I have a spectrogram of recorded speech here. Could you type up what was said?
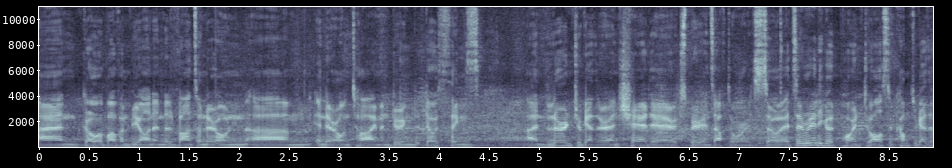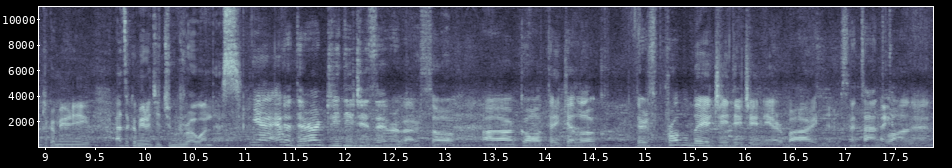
and go above and beyond and advance on their own um, in their own time and doing those things and learn together and share their experience afterwards. So it's a really good point to also come together to community as a community to grow on this. Yeah, yeah, there are GDGs everywhere. So uh, go take a look. There's probably a GDG nearby. Attend one and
